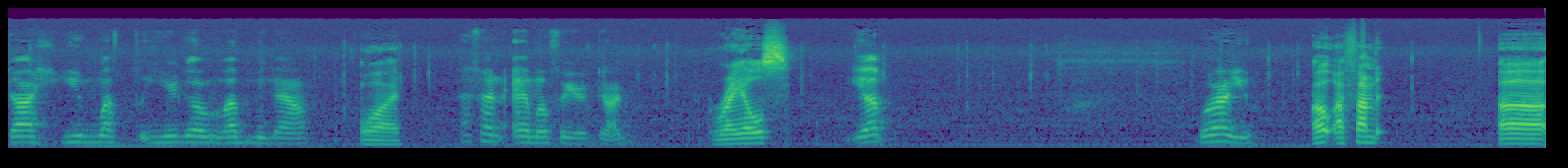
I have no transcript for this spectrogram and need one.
Josh, you must you're gonna love me now. Why? I found ammo for your gun. Rails? Yep. Where are you? Oh, I found it. Uh,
